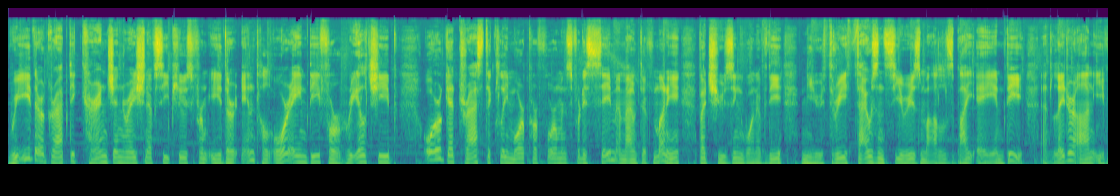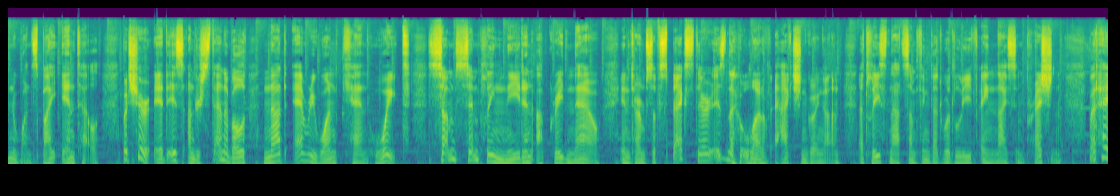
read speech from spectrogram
We either grab the current generation of CPUs from either Intel or AMD for real cheap, or get drastically more performance for the same amount of money by choosing one of the new 3000 series models by AMD, and later on even ones by Intel. But sure, it is understandable, not everyone can wait. Some simply need an upgrade now. In terms of specs, there isn't a whole lot of action going on, at least not something that would leave a nice impression. But hey,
